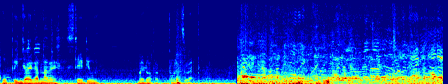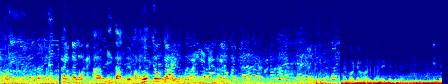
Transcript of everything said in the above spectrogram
खूप एन्जॉय करणार आहे. स्टेट येऊन भेटू आपण थोड्याच वेळात. मी चाललोय ओके ओके. मोठ्या हॉलत ना भेटत इथे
